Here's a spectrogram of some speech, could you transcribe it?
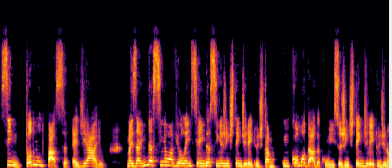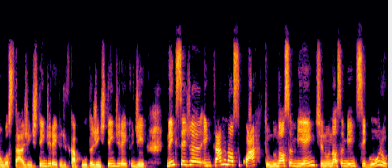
Sim, todo mundo passa, é diário mas ainda assim é uma violência, ainda assim a gente tem direito de estar tá incomodada com isso, a gente tem direito de não gostar, a gente tem direito de ficar puta, a gente tem direito de, nem que seja entrar no nosso quarto, no nosso ambiente, no nosso ambiente seguro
